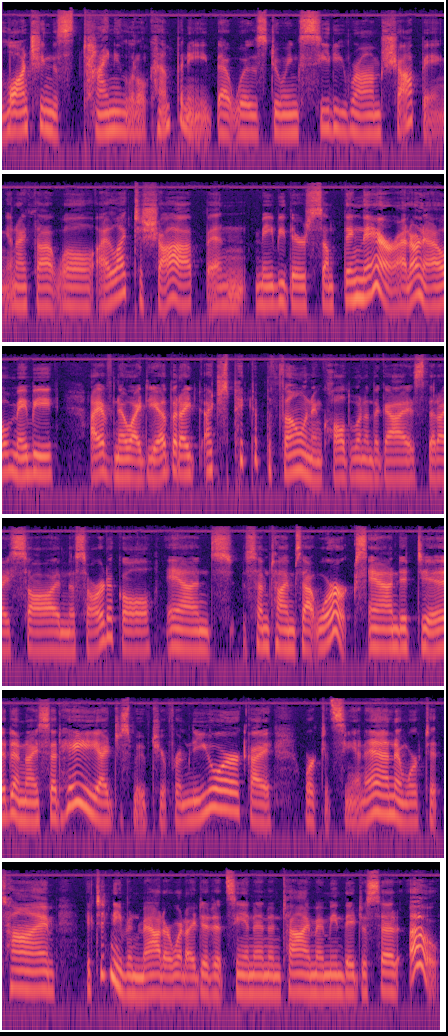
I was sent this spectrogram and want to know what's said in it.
launching this tiny little company that was doing CD-ROM shopping, and I thought, well, I like to shop, and maybe there's something there. I don't know. Maybe I have no idea, but I, I just picked up the phone and called one of the guys that I saw in this article. And sometimes that works. And it did. And I said, Hey, I just moved here from New York. I worked at CNN and worked at Time. It didn't even matter what I did at CNN and Time. I mean, they just said, Oh,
